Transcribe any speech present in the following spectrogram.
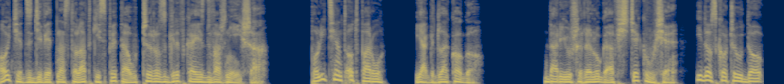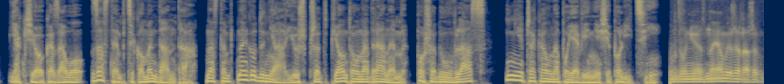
Ojciec dziewiętnastolatki spytał, czy rozgrywka jest ważniejsza. Policjant odparł, jak dla kogo. Dariusz Reluga wściekł się i doskoczył do, jak się okazało, zastępcy komendanta. Następnego dnia, już przed piątą nad ranem, poszedł w las i nie czekał na pojawienie się policji. Dzwoniłem znajomy, że razem,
